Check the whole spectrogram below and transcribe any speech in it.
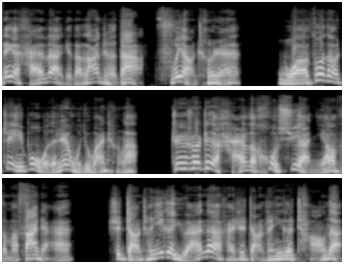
这个孩子给他拉扯大，抚养成人。我做到这一步，我的任务就完成了。至于说这个孩子后续啊，你要怎么发展，是长成一个圆的，还是长成一个长的，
